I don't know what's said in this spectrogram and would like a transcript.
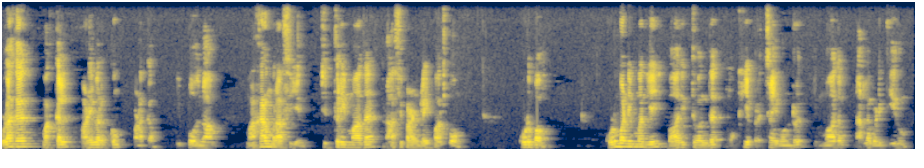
உலக மக்கள் அனைவருக்கும் வணக்கம். இப்போது நாம் மகரம் ராசியின் சித்திரை மாத ராசி பலன்களை பார்ப்போம். குடும்பம். குடும்ப நிம்மதியை பாதித்து வந்த முக்கிய பிரச்சனை ஒன்று இம்மாதம் நல்லபடி தீரும்.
